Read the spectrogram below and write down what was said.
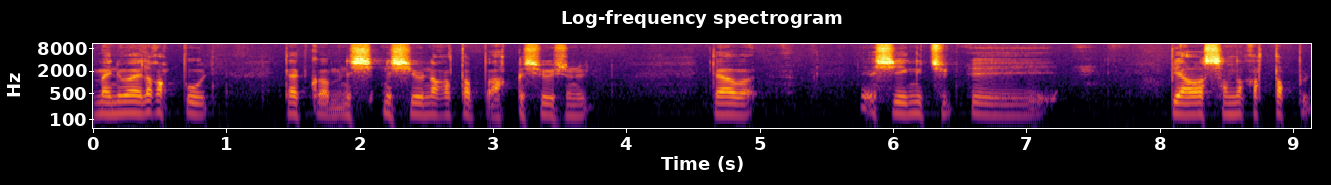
мануалеқарпуут тааккуама нассиунақартарпа аққиссуусунут таава ассиингитсут э пиарерсарнеқартарпут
